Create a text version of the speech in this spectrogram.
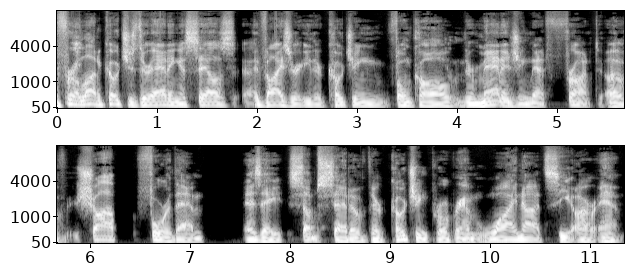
For a lot of coaches, they're adding a sales advisor, either coaching, phone call. They're managing that front of shop for them as a subset of their coaching program. Why not CRM?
